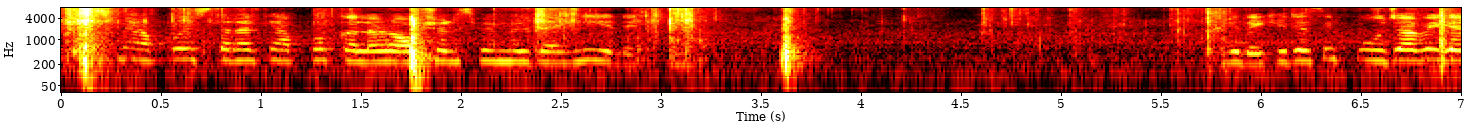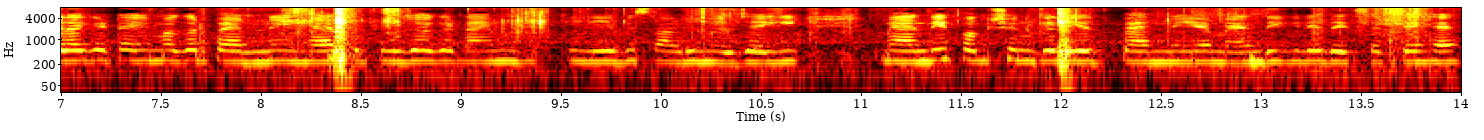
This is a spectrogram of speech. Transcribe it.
इसमें आपको इस तरह के आपको कलर ऑप्शन भी मिल जाएँगे। ये देखिए। ये देखिए, जैसे पूजा वगैरह के टाइम अगर पहनने हैं तो पूजा के टाइम के लिए भी साड़ी मिल जाएगी। मेहंदी फ़ंक्शन के लिए पहननी है, मेहंदी के लिए देख सकते हैं।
